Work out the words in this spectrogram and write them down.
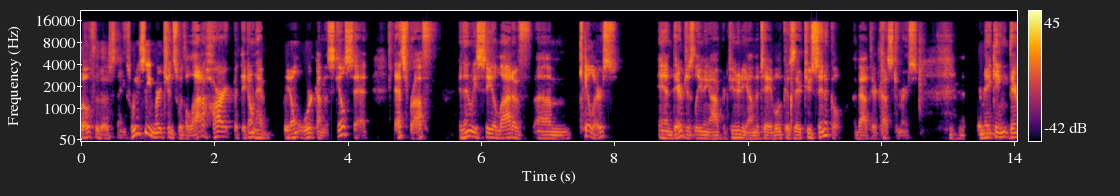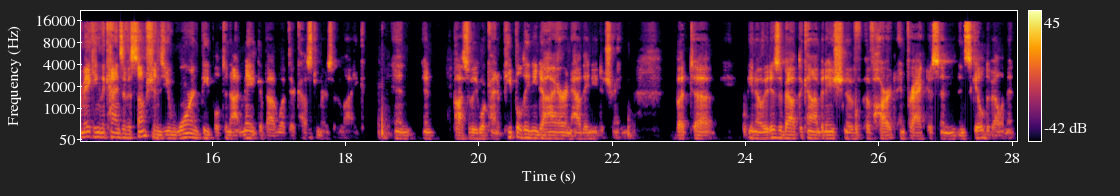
both of those things. We see merchants with a lot of heart, but they don't have they don't work on the skill set. That's rough. And then we see a lot of um, killers, and they're just leaving opportunity on the table because they're too cynical about their customers. Mm-hmm. They're making they're making the kinds of assumptions you warn people to not make about what their customers are like, and and possibly what kind of people they need to hire and how they need to train them. But uh, you know, it is about the combination of, of heart and practice and, and skill development.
